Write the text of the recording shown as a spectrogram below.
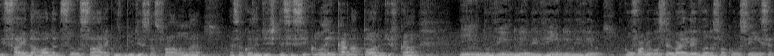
e sair da roda de samsara que os budistas falam, né? Essa coisa de, desse ciclo reencarnatório, de ficar indo, vindo, indo e vindo, indo e vindo. Conforme você vai elevando a sua consciência,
